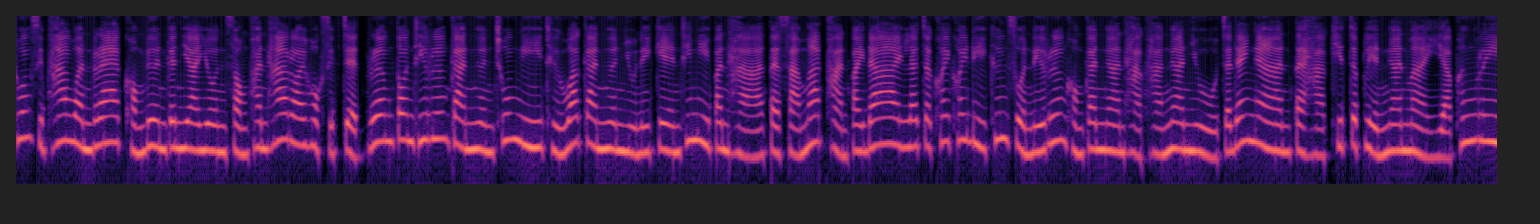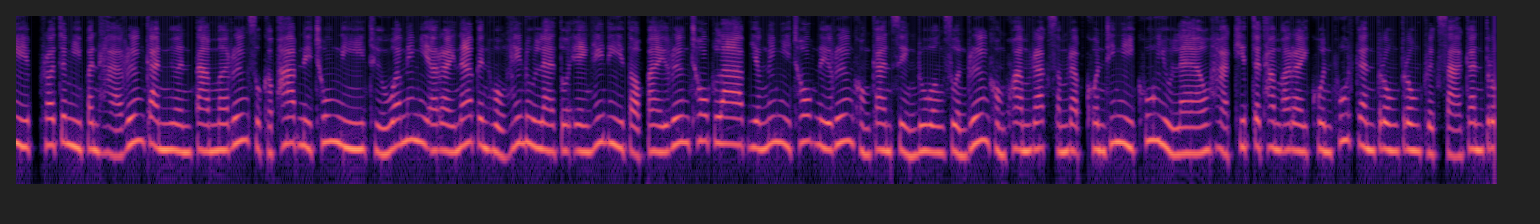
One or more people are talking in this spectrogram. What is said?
ช่วง 15 วันแรกของเดือนกันยายน 2567 เริ่มต้นที่เรื่องการเงินช่วงนี้ ถือว่าการเงินอยู่ในเกณฑ์ที่มีปัญหา แต่สามารถผ่านไปได้ และจะค่อยๆ ดีขึ้นส่วนในเรื่องของการงานหากหางานอยู่จะได้งาน แต่หากคิดจะเปลี่ยนงานใหม่อย่าเพิ่งรีบ เพราะจะมีปัญหาเรื่องการเงินตามมาเรื่องสุขภาพในช่วงนี้ ถือว่าไม่มีอะไรน่าเป็นห่วงให้ดูแลตัวเองให้ดีต่อไปเรื่องโชคลาภยังไม่มีโชคในเรื่องของการเสี่ยงดวง ส่วนเรื่องของความรักสำหรับคนที่มีคู่อยู่แล้ว หากคิดจะทำอะไรควรพูดกันตรงๆ ปรึกษากันตร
